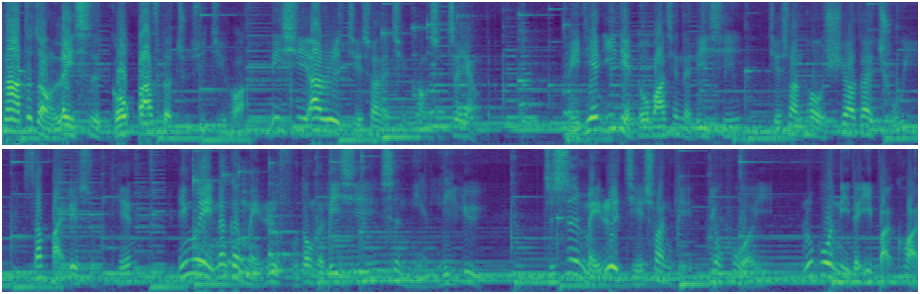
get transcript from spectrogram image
那这种类似 Go Plus 的储蓄计划，利息按日结算的情况是这样的：每天一点多八千的利息，结算后需要再除以三百六十五天，因为那个每日浮动的利息是年利率，只是每日结算给用户而已。如果你的一百块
